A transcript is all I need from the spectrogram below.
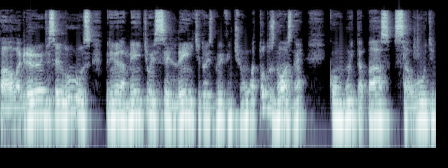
Fala, grande ser luz. Primeiramente, um excelente 2021 a todos nós, né? Com muita paz, saúde,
